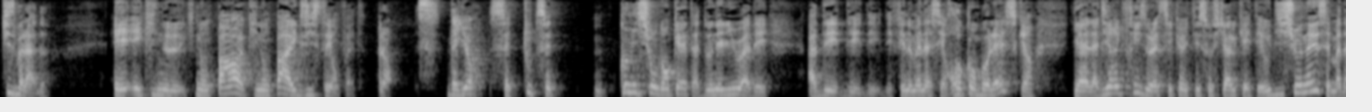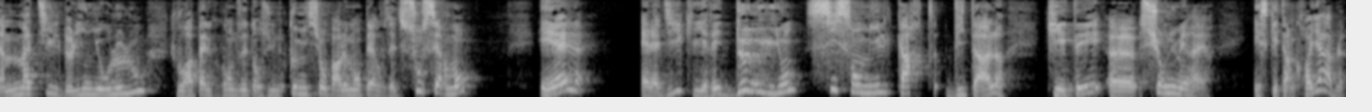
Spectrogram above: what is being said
qui se baladent et, qui n'ont pas, pas existé, en fait. Alors, d'ailleurs, toute cette commission d'enquête a donné lieu à des, phénomènes assez rocambolesques. Il y a la directrice de la sécurité sociale qui a été auditionnée, c'est Madame Mathilde Lignot-Leloup. Je vous rappelle que quand vous êtes dans une commission parlementaire, vous êtes sous serment. Et elle, elle a dit qu'il y avait 2 600 000 cartes vitales qui était euh, surnuméraire. Et ce qui est incroyable,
